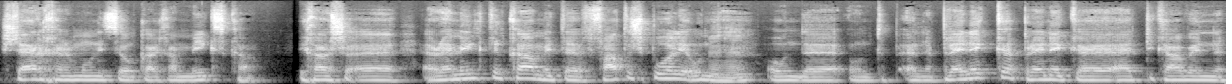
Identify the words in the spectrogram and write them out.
stärkere Munition gehabt. Ich habe einen Mix gehabt. Ich hatte äh, einen Remington gehabt mit der Vaterspule und, mhm. und, äh, und eine Brennecke. Brennecke äh, hätte ich gehabt, wenn die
